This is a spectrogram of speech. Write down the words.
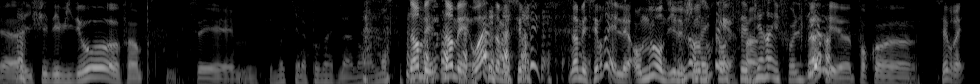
Euh, il fait des vidéos. Enfin, c'est. C'est- moi qui ai la pommade là. Normalement, c'est Non pas mais non mais ouais non mais c'est vrai non mais c'est vrai Le- nous on dit les Non, choses mais quand vraies. c'est Enfin, bien, il faut le bah dire. oui, euh, pourquoi euh, c'est vrai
